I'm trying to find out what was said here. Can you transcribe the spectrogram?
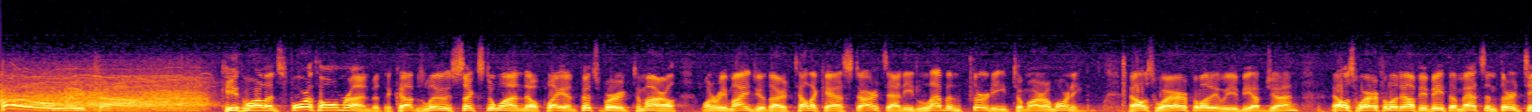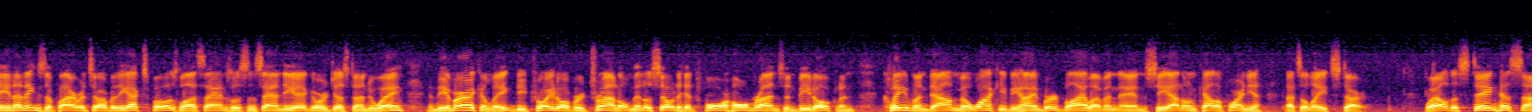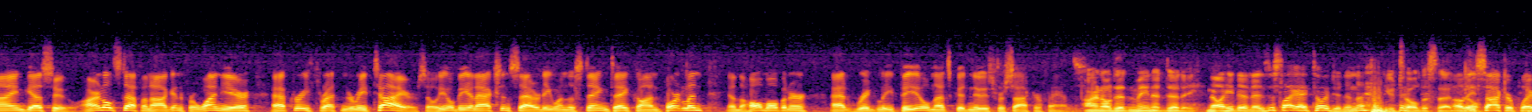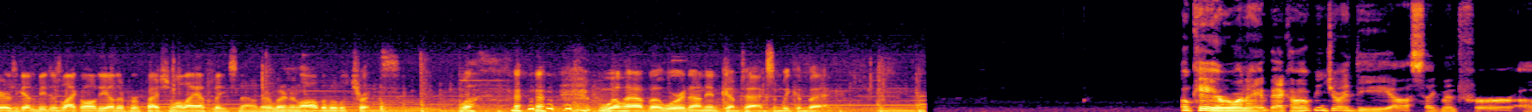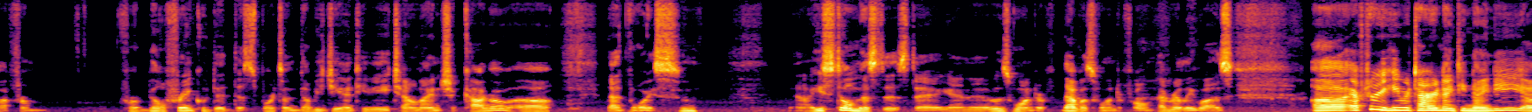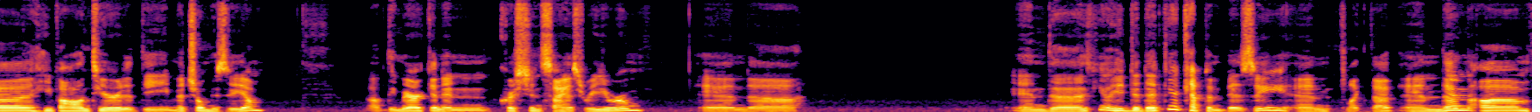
Holy cow. Keith Moreland's fourth home run, but the Cubs lose 6 to 1. They'll play in Pittsburgh tomorrow. I Want to remind you that our telecast starts at 11:30 tomorrow morning. Elsewhere, Philadelphia, will you be up, John? Elsewhere, Philadelphia beat the Mets in 13 innings. The Pirates over the Expos. Los Angeles and San Diego are just underway. In the American League, Detroit over Toronto. Minnesota hit four home runs and beat Oakland. Cleveland down Milwaukee behind Bert Blyleven and Seattle and California. That's a late start. Well, the Sting has signed, guess who? Arnold Steffenhagen for one year after he threatened to retire. So he'll be in action Saturday when the Sting take on Portland in the home opener at Wrigley Field. And that's good news for soccer fans. Arnold didn't mean it, did he? No, he didn't. It's just like I told you, didn't I? You told us that, oh, Bill. these soccer players are going to be just like all the other professional athletes now. They're learning all the little tricks. Well, we'll have a word on income tax when we come back. Okay, everyone, I am back. I hope you enjoyed the uh, segment for uh, from for Bill Frink, who did the sports on WGN TV, Channel Nine, in Chicago. Uh, that voice, hmm. You know, he still missed this day, and it was wonderful. That was wonderful. That really was. Uh, after he retired in 1990, uh, he volunteered at the Mitchell Museum of the American and Christian Science Reading Room, and uh, and uh, you know he did that. It kept him busy and like that. And then um,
